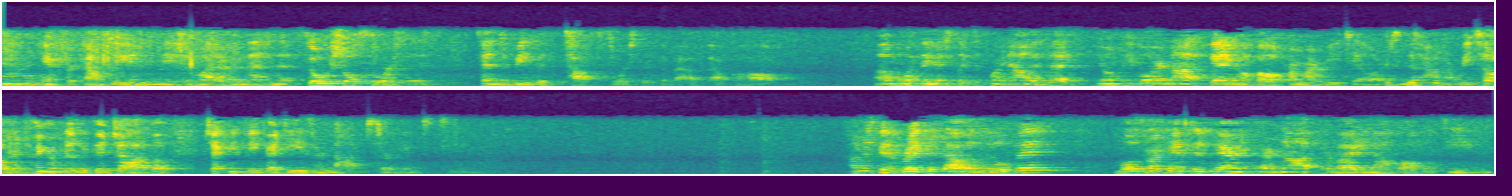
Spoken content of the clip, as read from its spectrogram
teens in Hampshire County and nationwide. I would imagine that social sources tend to be the top sources of alcohol. Um, one thing I'd just like to point out is that young people are not getting alcohol from our retailers in town. Our retailers are doing a really good job of checking fake IDs or not serving to teens. I'm just going to break this out a little bit. Most Northampton parents are not providing alcohol to teens.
